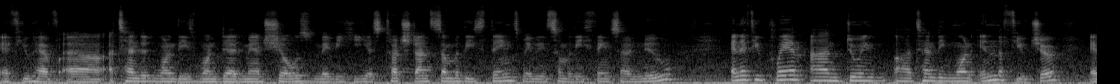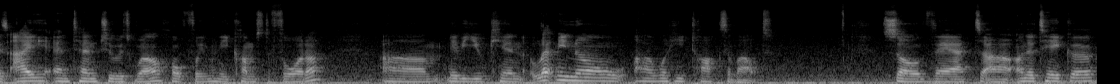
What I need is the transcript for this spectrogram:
if you have uh, attended one of these One Dead Man shows, maybe he has touched on some of these things, maybe some of these things are new. And if you plan on doing uh, attending one in the future, as I intend to as well, hopefully when he comes to Florida, um, maybe you can let me know uh, what he talks about. So that uh, Undertaker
